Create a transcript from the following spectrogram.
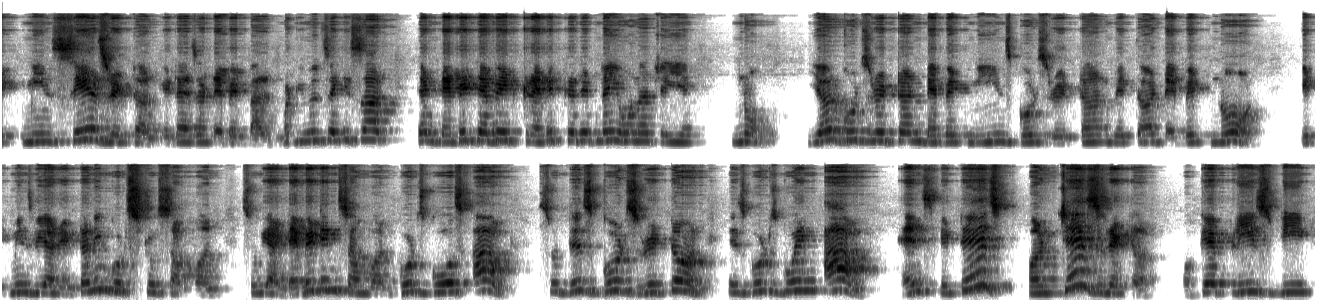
it means sales return. It has a debit balance. But you will say, sir, then debit, debit, credit, credit nahi hona chahiye. No. Your goods return debit means goods return with a debit note. It means we are returning goods to someone. So we are debiting someone. Goods goes out. So this goods return is goods going out. Hence it is purchase return. Okay, please be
